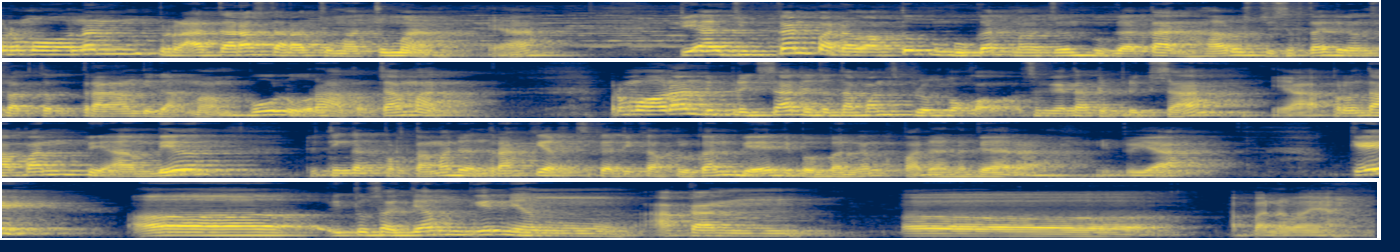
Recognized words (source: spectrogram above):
permohonan beracara secara cuma-cuma ya diajukan pada waktu penggugat mengajukan gugatan harus disertai dengan surat keterangan tidak mampu lurah atau camat. Permohonan diperiksa ditetapkan sebelum pokok sengketa diperiksa. Ya, penetapan diambil di tingkat pertama dan terakhir. Jika dikabulkan biaya dibebankan kepada negara, gitu ya. Oke, uh, itu saja mungkin yang akan uh, apa namanya?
